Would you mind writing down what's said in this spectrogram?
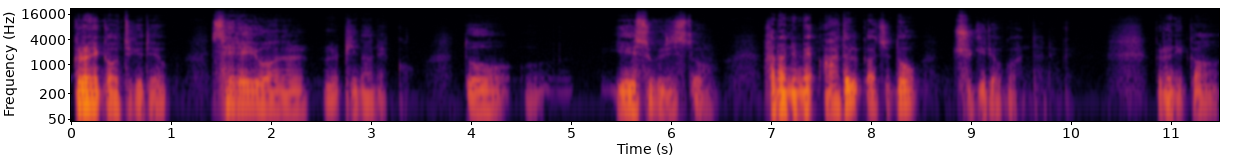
그러니까 어떻게 돼요? 세례 요한을 비난했고 또 예수 그리스도 하나님의 아들까지도 죽이려고 한다는 거예요. 그러니까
